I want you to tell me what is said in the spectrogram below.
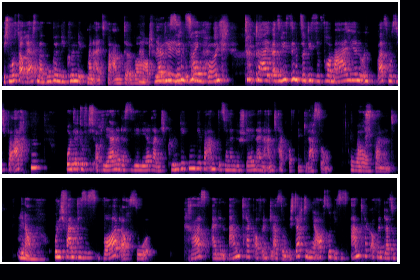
ich musste auch erstmal googeln, wie kündigt man als Beamter überhaupt. Natürlich. Ja, wie sind oh so, total, also wie sind so diese Formalien und was muss ich beachten? Und da durfte ich auch lernen, dass wir Lehrer nicht kündigen, wir Beamte, sondern wir stellen einen Antrag auf Entlassung. Wow. Auch spannend. Genau. Mhm. Und ich fand dieses Wort auch so krass, einen Antrag auf Entlassung. Ich dachte mir auch so, dieses Antrag auf Entlassung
